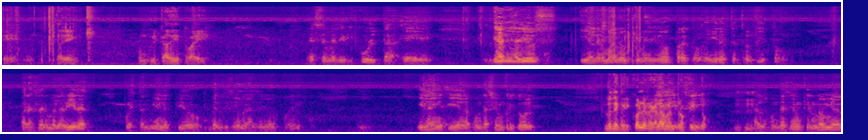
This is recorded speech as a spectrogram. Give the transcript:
sí, está bien complicadito ahí. Eh, se me dificulta. eh, gracias a Dios y al hermano que me ayudó para conseguir este troquito para hacerme la vida, pues también le pido bendiciones al Señor por él. Y, la, y a la Fundación Cricol. Los de Cricol le regalaron Sí, el troquito. sí. a la fundación que no me,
